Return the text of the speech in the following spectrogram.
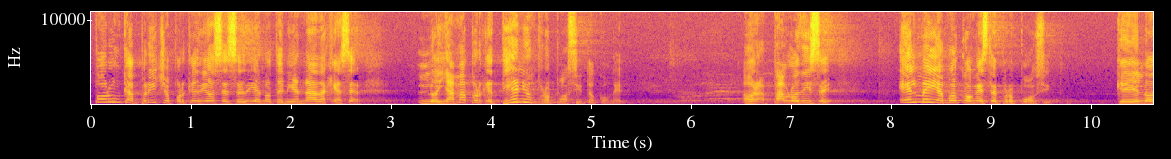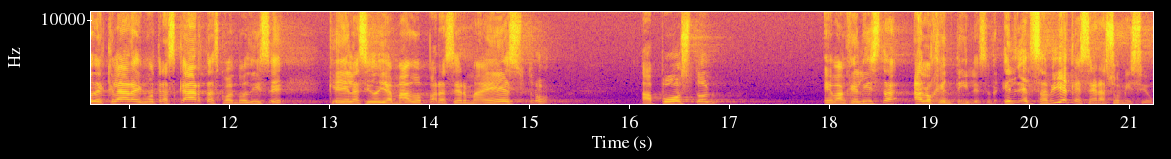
por un capricho, porque Dios ese día no tenía nada que hacer. Lo llama porque tiene un propósito con él. Ahora, Pablo dice, él me llamó con este propósito, que él lo declara en otras cartas cuando dice que él ha sido llamado para ser maestro, apóstol, evangelista a los gentiles. Él, sabía que esa era su misión.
